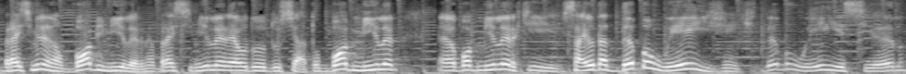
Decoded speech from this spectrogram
Bryce Miller não, Bob Miller, né? Bryce Miller é o do, do Seattle. Bob Miller é, o Bob Miller, que saiu da Double A, gente. Double A esse ano.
